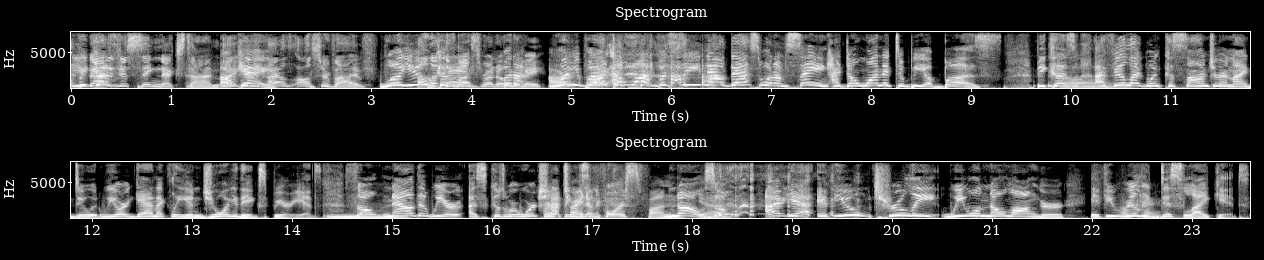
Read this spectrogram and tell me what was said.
You gotta just sing next time. I Okay. can, I'll, I'll survive. Will you? I'll let the bus run but over I- me. Will you? But I don't want. But see, now that's what I'm saying. I don't want it to be a buzz because I feel mm-hmm. like when Cassandra and I do it, we organically enjoy the experience. So mm. now that we are, uh, because we're workshopping, We're not trying to force fun. No, Yeah. so I yeah, if you truly, we will no longer. If you really Okay. dislike it.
